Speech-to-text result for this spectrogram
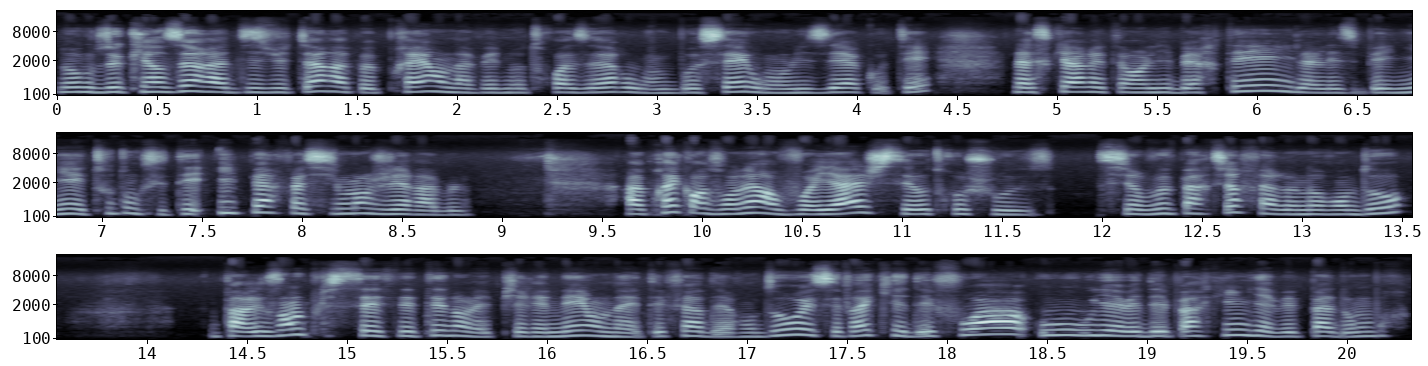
Donc de 15h à 18h à peu près, on avait nos 3 heures où on bossait, où on lisait à côté. Lascar était en liberté, il allait se baigner et tout, donc c'était hyper facilement gérable. Après, quand on est en voyage, c'est autre chose. Si on veut partir faire une rando, par exemple, cet été dans les Pyrénées, on a été faire des randos et c'est vrai qu'il y a des fois où il y avait des parkings, il n'y avait pas d'ombre.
